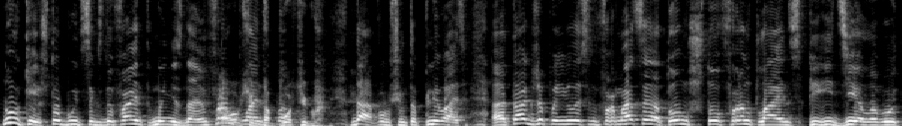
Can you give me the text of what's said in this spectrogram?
Ну окей, что будет с X-Defiant, мы не знаем. Да, в общем-то, Frontlines пофигу. Да, в общем-то, плевать. А также появилась информация о том, что Frontlines переделывают,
